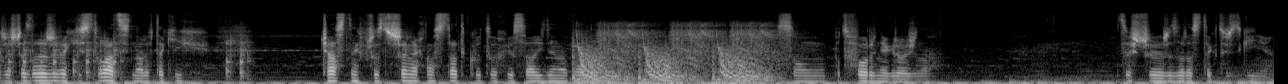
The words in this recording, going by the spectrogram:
Że jeszcze zależy w jakiej sytuacji, no ale w takich ciasnych przestrzeniach na statku to chryssalidy naprawdę są potwornie groźne. Coś czuję, że zaraz tak ktoś zginie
